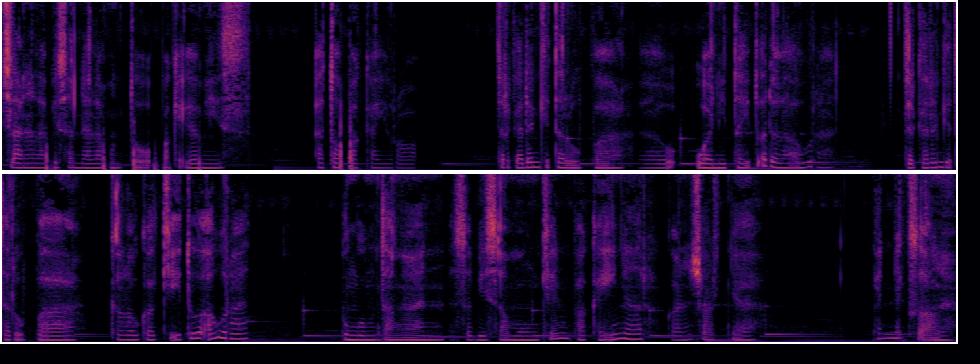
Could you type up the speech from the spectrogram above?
celana lapisan dalam untuk pakai gamis atau pakai rok. Terkadang kita lupa uh, wanita itu adalah aurat. Terkadang kita lupa kalau kaki itu aurat. Punggung tangan sebisa mungkin pakai inner, bukan short ya. Pendek soalnya.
